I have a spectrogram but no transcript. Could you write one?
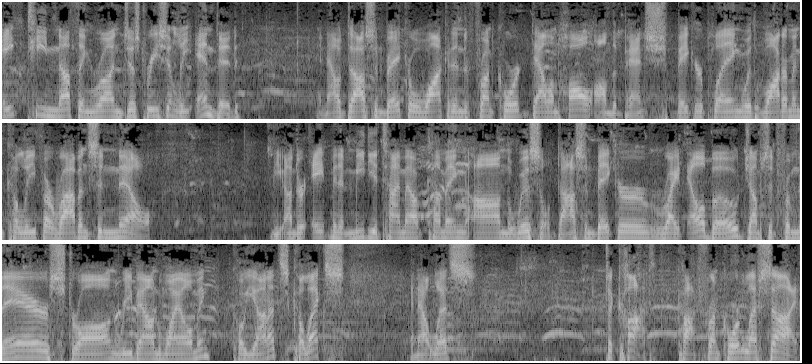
18 0 run just recently ended. And now Dawson Baker will walk it into front court. Dallin Hall on the bench. Baker playing with Waterman, Khalifa, Robinson, Knell. The under eight minute media timeout coming on the whistle. Dawson Baker, right elbow, jumps it from there. Strong rebound, Wyoming. Kojenets collects and outlets to Kot. Kot front court, left side.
